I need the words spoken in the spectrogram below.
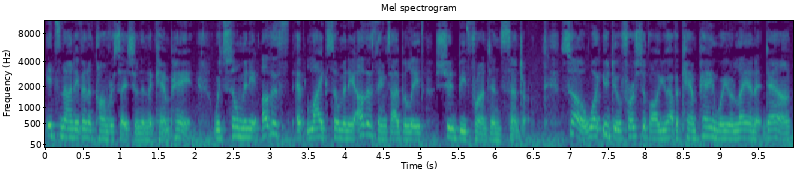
it's not even a conversation in the campaign, which so many other, th- like so many other things, I believe, should be front and center. So, what you do, first of all, you have a campaign where you're laying it down down,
